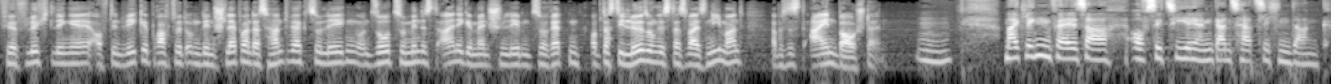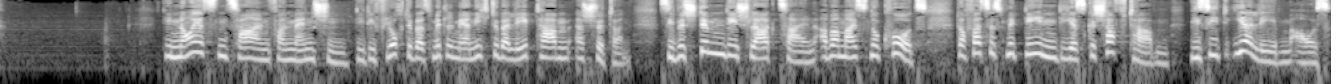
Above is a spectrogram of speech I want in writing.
für Flüchtlinge auf den Weg gebracht wird, um den Schleppern das Handwerk zu legen und so zumindest einige Menschenleben zu retten. Ob das die Lösung ist, das weiß niemand, aber es ist ein Baustein. Mhm. Mike Lingenfelser auf Sizilien, ganz herzlichen Dank. Die neuesten Zahlen von Menschen, die die Flucht übers Mittelmeer nicht überlebt haben, erschüttern. Sie bestimmen die Schlagzeilen, aber meist nur kurz. Doch was ist mit denen, die es geschafft haben? Wie sieht ihr Leben aus?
